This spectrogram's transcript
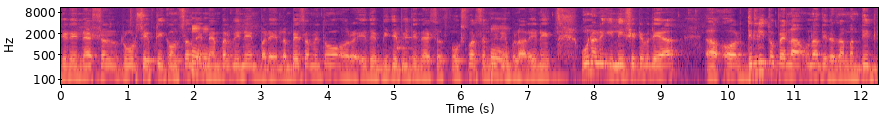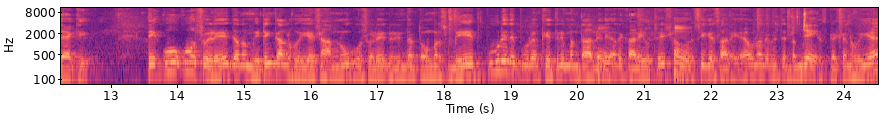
ਜਿਹੜੇ ਨੈਸ਼ਨਲ ਰੋਡ ਸੇਫਟੀ ਕਾਉਂਸਲ ਦੇ ਮੈਂਬਰ ਵੀ ਨੇ ਬੜੇ ਲੰਬੇ ਸਮੇਂ ਤੋਂ ਔਰ ਇਹਦੇ ਬੀਜੇਪੀ ਦੇ ਨੈਸ਼ਨਲ ਸਪੋਕਸਪਰਸਨ ਵੀ ਨੇ ਬੁਲਾਰੇ ਨੇ। ਉਹਨਾਂ ਨੇ ਇਨੀਸ਼ੀਏਟਿਵ ਲਿਆ ਔਰ ਦਿੱਲੀ ਤੋਂ ਪਹਿਲਾਂ ਉਹਨਾਂ ਦੀ ਰਜ਼ਾਮੰਦੀ ਲੈ ਕੇ ਤੇ ਉਹ ਉਸ ਵੇਲੇ ਜਦੋਂ ਮੀਟਿੰਗ ਕੱਲ ਹੋਈ ਹੈ ਸ਼ਾਮ ਨੂੰ ਉਸ ਵੇਲੇ ਨਰਿੰਦਰ ਤੋਮਰ ਸਮੇਤ ਪੂਰੇ ਦੇ ਪੂਰੇ ਖੇਤਰੀ ਮੰਤਰਾਲੇ ਦੇ ਅਧਿਕਾਰੀ ਉੱਥੇ ਸ਼ਾਮਲ ਸੀਗੇ ਸਾਰੇ। ਆ ਉਹਨਾਂ ਦੇ ਵਿੱਚ ਲੰਬੀ। ਡਿਸਕਸ਼ਨ ਹੋਈ ਹੈ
